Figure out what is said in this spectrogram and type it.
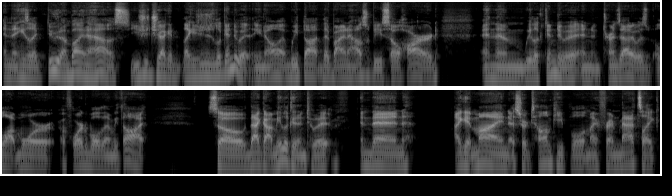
and then he's like, dude, I'm buying a house. You should check it. Like, you should just look into it. You know, and we thought that buying a house would be so hard. And then we looked into it, and it turns out it was a lot more affordable than we thought. So that got me looking into it. And then I get mine. I start telling people, and my friend Matt's like,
